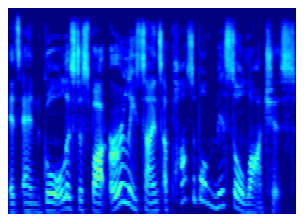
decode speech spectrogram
Its end goal is to spot early signs of possible missile launches.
